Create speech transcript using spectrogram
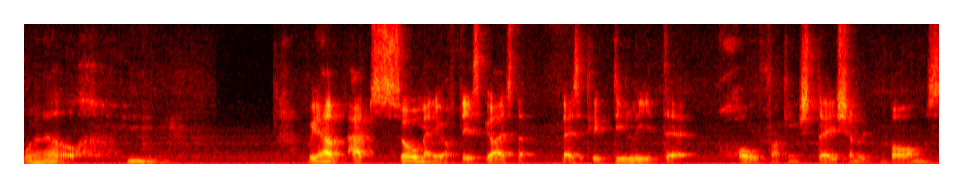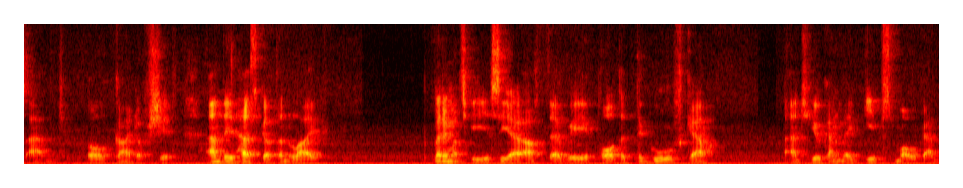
Well, hmm. we have had so many of these guys that basically delete the whole fucking station with bombs and all kind of shit, and it has gotten like very much easier after we ported the goon chem, and you can make gip smoke and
